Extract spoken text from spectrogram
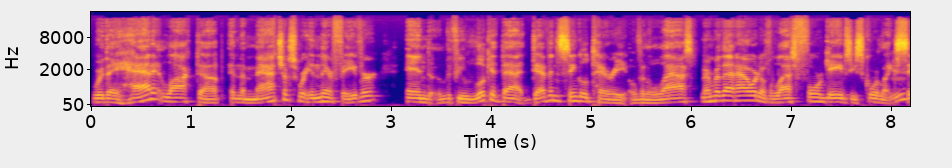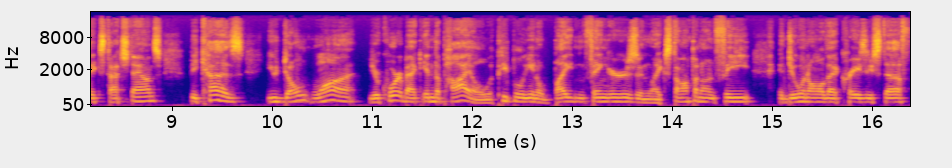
where they had it locked up and the matchups were in their favor. And if you look at that, Devin Singletary over the last, remember that Howard? Over the last four games, he scored like Mhm. six touchdowns because you don't want your quarterback in the pile with people, you know, biting fingers and like stomping on feet and doing all that crazy stuff.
